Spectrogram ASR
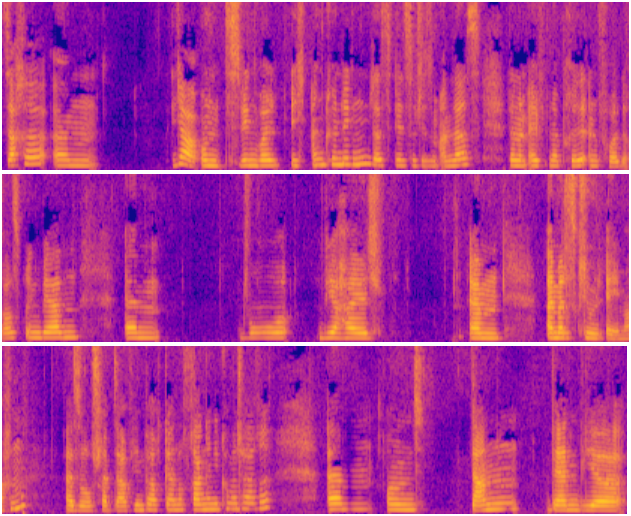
Sache. Ähm, ja, und deswegen wollte ich ankündigen, dass wir zu diesem Anlass dann am 11. April eine Folge rausbringen werden, ähm, wo wir halt ähm, einmal das QA machen. Also schreibt da auf jeden Fall auch gerne noch Fragen in die Kommentare. Ähm, und dann werden wir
